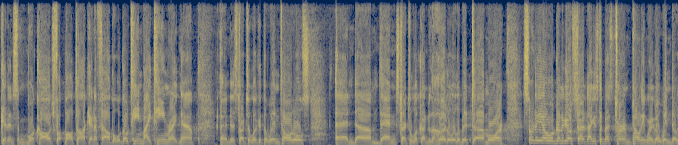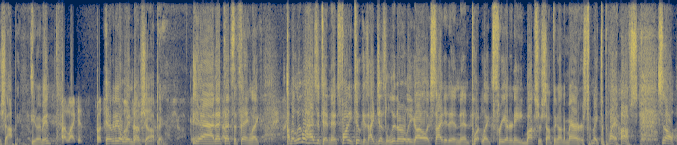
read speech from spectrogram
get in some more college football talk, NFL. But we'll go team by team right now and uh, start to look at the win totals and um, then start to look under the hood a little bit uh, more. Sort of, you know, we're going to go start, I guess the best term, Tony, we're to go window shopping. You know what I mean? I like it. yeah, we're to go window shopping. Yeah, that, that's the thing. Like, I'm a little hesitant, and it's funny too because I just literally got all excited and, and put like 380 bucks or something on the Mariners to make the playoffs. So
